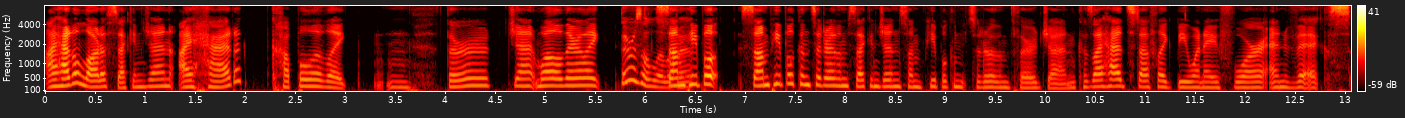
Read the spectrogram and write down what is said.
I had a lot of second gen. I had a couple of like mm, third gen. Well, they're like There was a little some bit. people. Some people consider them second gen. Some people consider them third gen. Because I had stuff like B1A4 and VIXX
